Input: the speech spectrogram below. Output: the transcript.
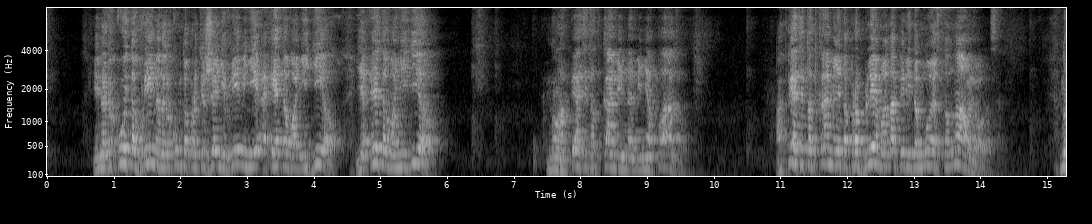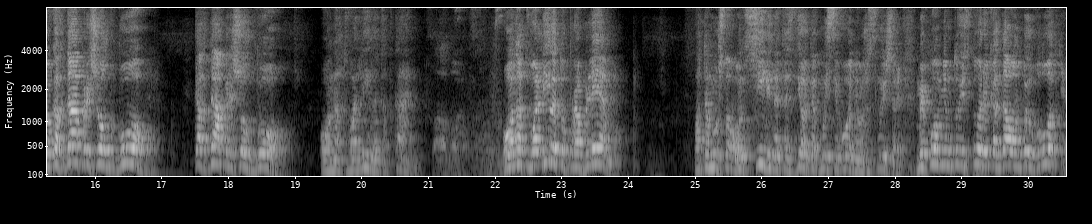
И на какое-то время, на каком-то протяжении времени я этого не делал. Я этого не делал. Но опять этот камень на меня падал. Опять этот камень, эта проблема, она передо мной останавливалась. Но когда пришел к Богу, когда пришел к Богу, он отвалил этот камень. Он отвалил эту проблему. Потому что он силен это сделать, как мы сегодня уже слышали. Мы помним ту историю, когда он был в лодке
